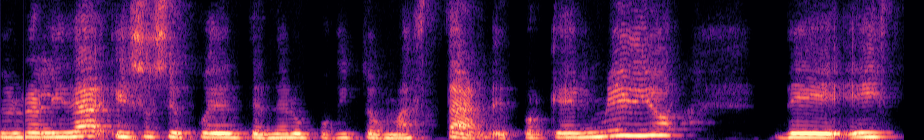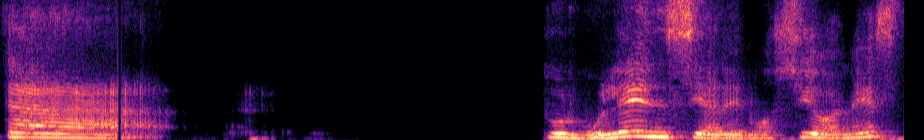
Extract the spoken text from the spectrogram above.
pero en realidad eso se puede entender un poquito más tarde, porque en medio de esta turbulencia de emociones,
